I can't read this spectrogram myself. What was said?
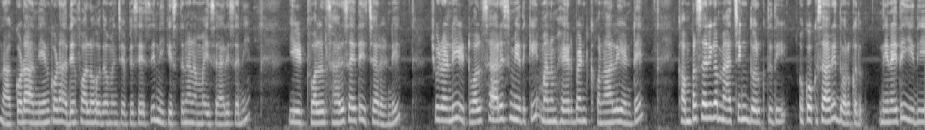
నాకు కూడా నేను కూడా అదే ఫాలో అవుదామని చెప్పేసి నీకు ఇస్తున్నానమ్మా ఈ శారీస్ అని. ఈ ట్వెల్వ్ శారీస్ అయితే ఇచ్చారండి. చూడండి ఈ ట్వెల్వ్ శారీస్ మీదకి మనం హెయిర్ బ్యాండ్ కొనాలి అంటే కంపల్సరీగా మ్యాచింగ్ దొరుకుతుంది ఒక్కొక్కసారి దొరకదు. నేనైతే ఇది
